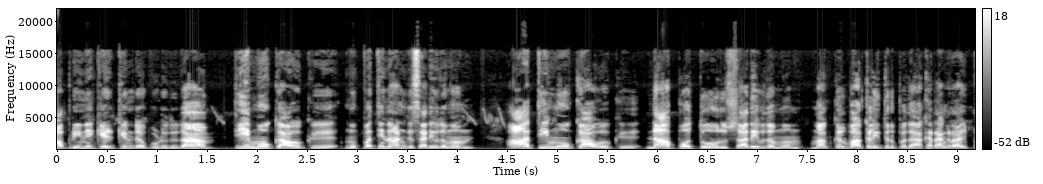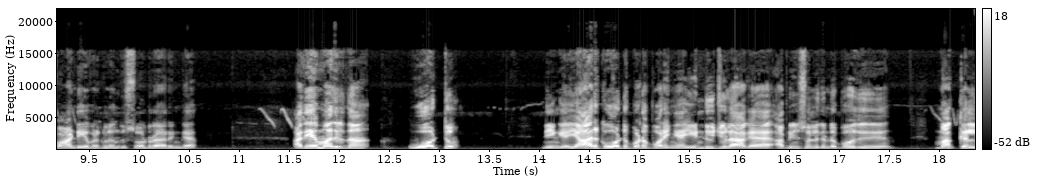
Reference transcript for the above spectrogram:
அப்படின்னு கேட்கின்ற பொழுதுதான் திமுகவுக்கு முப்பத்தி நான்கு சதவீதமும் அதிமுகவுக்கு நாற்பத்தோரு சதவீதமும் மக்கள் வாக்களித்திருப்பதாக ரங்கராஜ் பாண்டே அவர்கள் வந்து சொல்கிறாருங்க அதே மாதிரி தான் ஓட்டும். நீங்கள் யாருக்கு ஓட்டு போட போகிறீங்க இண்டிவிஜுவலாக அப்படின்னு சொல்லுகின்ற போது மக்கள்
